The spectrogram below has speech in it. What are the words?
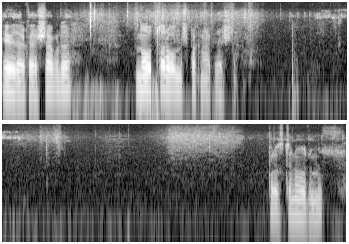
Evet arkadaşlar burada nohutlar olmuş bakın arkadaşlar. Burası da nohudumuz.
